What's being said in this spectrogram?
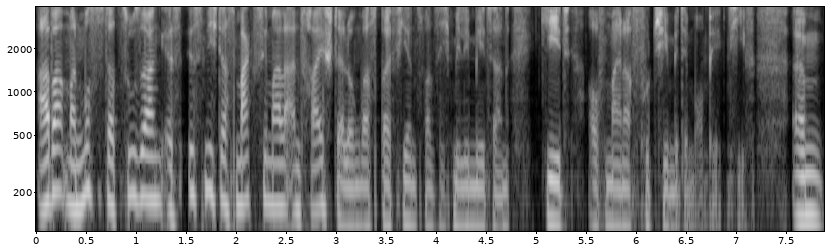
aber man muss es dazu sagen, es ist nicht das Maximale an Freistellung, was bei 24 mm geht auf meiner Fuji mit dem Objektiv. Ähm,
